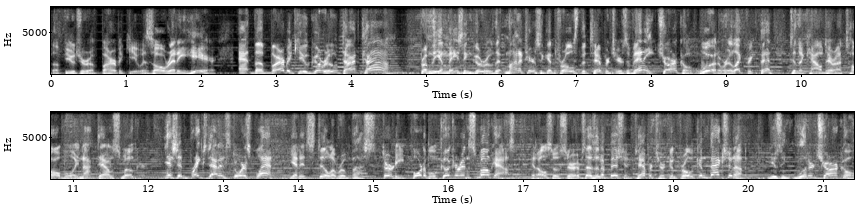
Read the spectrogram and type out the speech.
The future of barbecue is already here at thebarbecueguru.com. From the amazing guru that monitors and controls the temperatures of any charcoal, wood, or electric pit to the Caldera Tallboy knockdown smoker. Yes, it breaks down and stores flat, yet it's still a robust, sturdy, portable cooker and smokehouse. It also serves as an efficient temperature-controlled convection oven using wood or charcoal.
